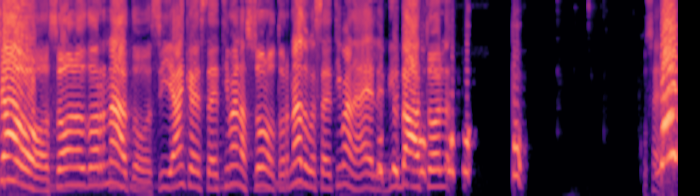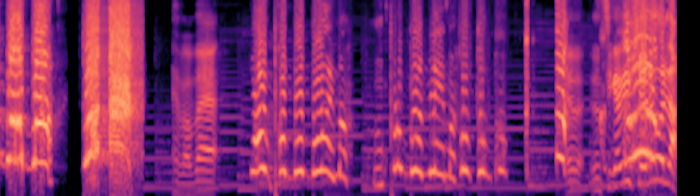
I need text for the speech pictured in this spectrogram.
Ciao, sono tornato. Sì, anche questa settimana sono tornato. Questa settimana è Bill Battle. Cos'è? E eh, vabbè. Ho un problema. Un problema. Eh, non si capisce nulla.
